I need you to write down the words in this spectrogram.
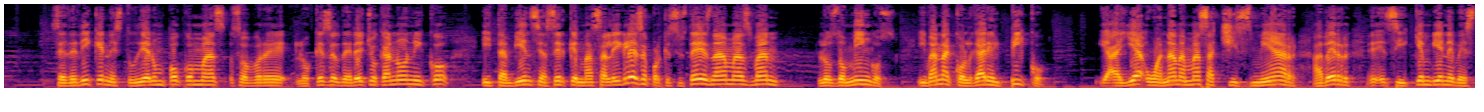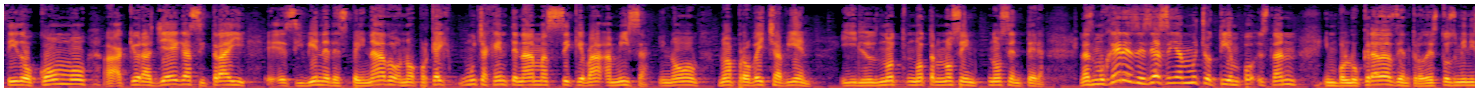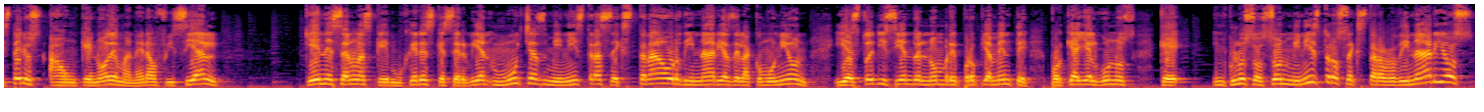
se dediquen a estudiar un poco más sobre lo que es el derecho canónico y también se acerquen más a la iglesia, porque si ustedes nada más van los domingos y van a colgar el pico allá o a nada más a chismear, a ver eh, si quién viene vestido cómo, a qué hora llega, si trae, eh, si viene despeinado o no, porque hay mucha gente nada más sí que va a misa y no, no aprovecha bien y no, no, no, se, no se entera. Las mujeres desde hace ya mucho tiempo están involucradas dentro de estos ministerios, aunque no de manera oficial. ¿Quiénes eran las mujeres que servían muchas ministras extraordinarias de la comunión? Y estoy diciendo el nombre propiamente porque hay algunos que incluso son ministros extraordinarios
